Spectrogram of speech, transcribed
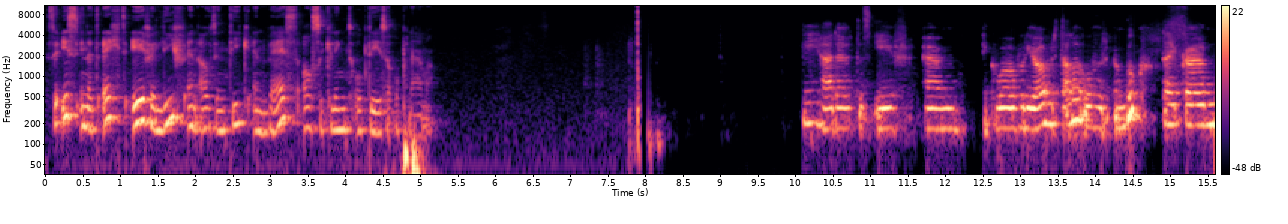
Ze is in het echt even lief en authentiek en wijs als ze klinkt op deze opname. Hey Hade, het is Eve. Ehm, ik wou voor jou vertellen over een boek dat ik ehm,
